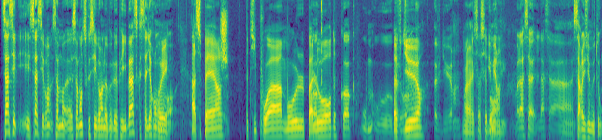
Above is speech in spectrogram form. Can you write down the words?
Ça, c'est et ça, c'est vraiment, ça, ça montre ce que c'est vraiment le, le Pays Basque, c'est-à-dire on, Oui. on- Asperges, petits pois, moules, pas Coque. lourdes, coque ou, durs. œufs durs Ouais, ça c'est bon. hein. Voilà, ça, là, ça, ça résume tout.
